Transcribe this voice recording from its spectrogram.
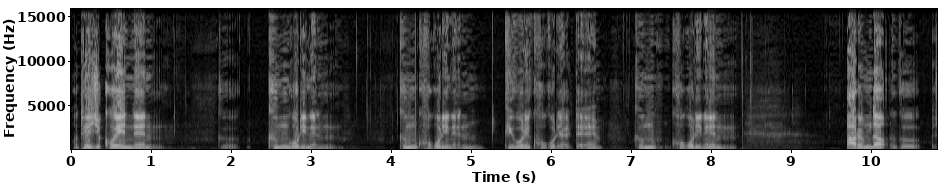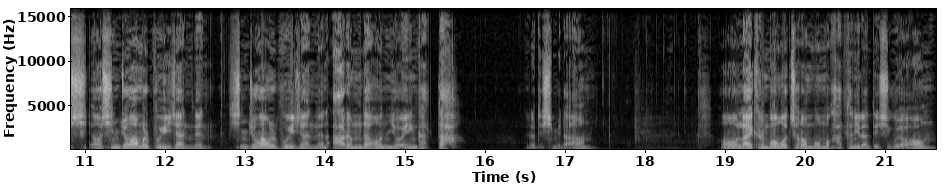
어, 돼지 코에 있는 그 금고리는 금코골이는 귀고리 코골이 할때 금코골이는 아름다 그 시- 어, 신중함을 보이지 않는 신중함을 보이지 않는 아름다운 여인 같다 이런 뜻입니다. 어, like는 뭐뭐처럼 뭐뭐 같은 이란 뜻이고요.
